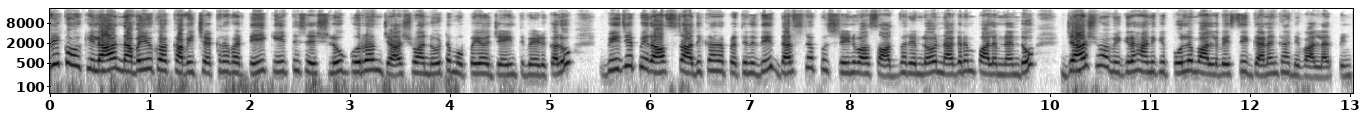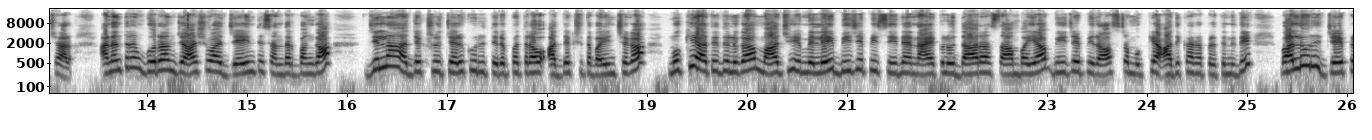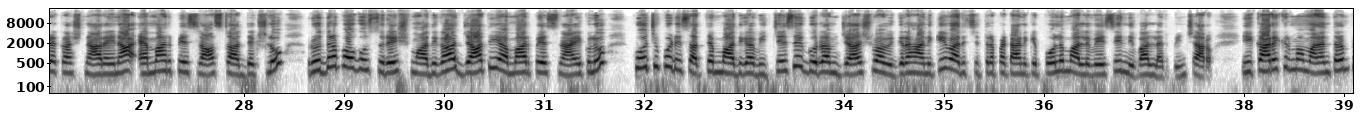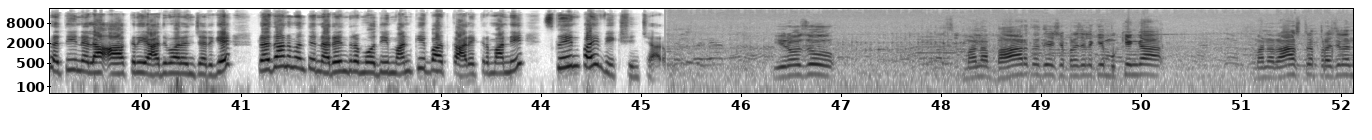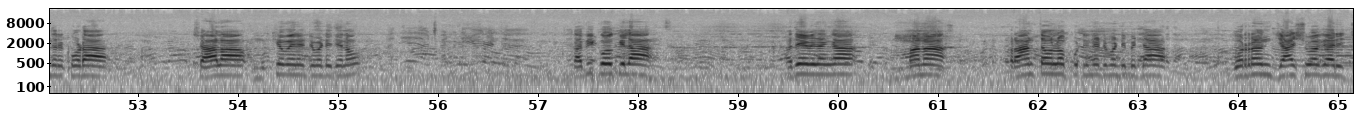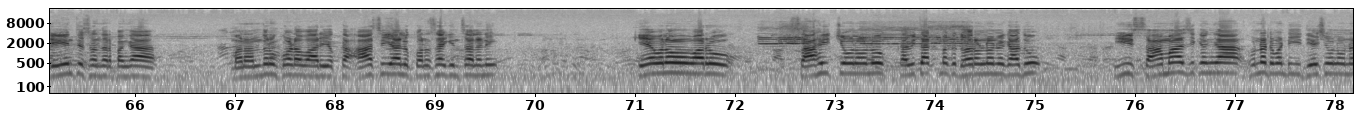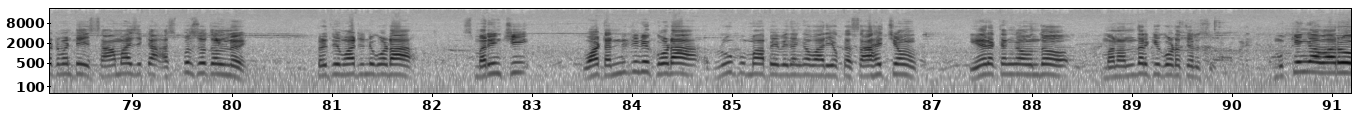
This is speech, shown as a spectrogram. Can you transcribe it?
కవికోకిల నవయుగ కవి చక్రవర్తి కీర్తిశేషులు గుర్రం జాషువా నూట ముప్పయో జయంతి వేడుకలు బీజేపీ రాష్ట్ర అధికార ప్రతినిధి దర్శనపు శ్రీనివాస్ ఆధ్వర్యంలో నగరం పాలెం నందు జాషువా విగ్రహానికి పూలమాలలు వేసి ఘనంగా నివాళులర్పించారు. అనంతరం గుర్రం జాషువా జయంతి సందర్భంగా జిల్లా అధ్యక్షుడు చెరుకూరు తిరుపతిరావు అధ్యక్షత వహించగా ముఖ్య అతిథులుగా మాజీ ఎమ్మెల్యే బీజేపీ సీనియర్ నాయకులు దారా సాంబయ్య బీజేపీ రాష్ట్ర ముఖ్య అధికార ప్రతినిధి వల్లూరి జయప్రకాష్ నారాయణ ఎంఆర్పీఎస్ రాష్ట్ర అధ్యక్షులు రుద్రపోగు సురేష్ మాదిగా జాతీయ ఎంఆర్పీఎస్ నాయకులు కూచిపూడి సత్యం మాదిగా విచ్చేసి గుర్రం జాషువా విగ్రహానికి వారి చిత్రపటానికి పూలమాలలు వేసి నివాళులర్పించారు. ఈ కార్యక్రమం అనంతరం ప్రతి నెల ఆఖరి ఆదివారం జరిగే ప్రధానమంత్రి నరేంద్ర మోదీ మన్ కీ బాత్ కార్యక్రమాన్ని స్క్రీన్ పై వీక్షించారు. ఈరోజు మన భారతదేశ ప్రజలకి ముఖ్యంగా మన రాష్ట్ర ప్రజలందరికీ కూడా చాలా ముఖ్యమైనటువంటి దినం. కవి కోకిల అదేవిధంగా మన ప్రాంతంలో పుట్టినటువంటి బిడ్డ గుర్రం జాషువా గారి జయంతి సందర్భంగా మనందరం కూడా వారి యొక్క ఆశయాలు కొనసాగించాలని కేవలం వారు సాహిత్యంలోనూ కవితాత్మక ధోరణిలోనూ కాదు ఈ సామాజికంగా ఉన్నటువంటి ఈ దేశంలో ఉన్నటువంటి సామాజిక అస్పృశ్యతలను ప్రతి వాటిని కూడా స్మరించి వాటన్నిటినీ కూడా రూపుమాపే విధంగా వారి యొక్క సాహిత్యం ఏ రకంగా ఉందో మనందరికీ కూడా తెలుసు. ముఖ్యంగా వారు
